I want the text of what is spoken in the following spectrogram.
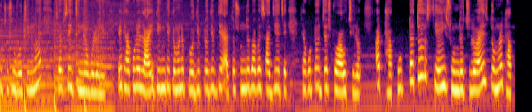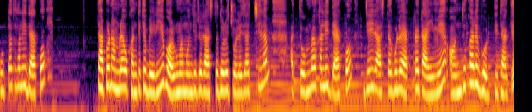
কিছু শুভ চিহ্ন হয়, সব সেই চিহ্নগুলো নিয়ে। এই ঠাকুরের লাইটিং থেকে মানে প্রদীপ প্রদীপ দিয়ে এত সুন্দরভাবে সাজিয়েছে, ঠাকুরটাও জাস্ট ওয়াও ছিল। আর ঠাকুরটা তো সেই সুন্দর ছিল আইস তোমরা ঠাকুরটা খালি দেখো। তারপর আমরা ওখান থেকে বেরিয়ে বর্গমা মন্দিরের রাস্তা ধরে চলে যাচ্ছিলাম। আর তোমরা খালি দেখো যেই রাস্তাগুলো একটা টাইমে অন্ধকারে ভর্তি থাকে,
